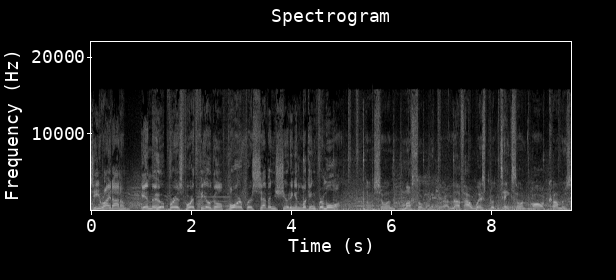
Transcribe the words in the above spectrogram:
D right on him. In the hoop for his fourth field goal. Four for seven shooting and looking for more. Oh, showing the muscle right there. I love how Westbrook takes on all comers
